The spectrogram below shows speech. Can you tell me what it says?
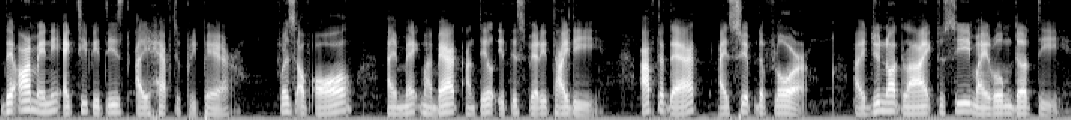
There are many activities I have to prepare. First of all, I make my bed until it is very tidy. After that, I sweep the floor. I do not like to see my room dirty.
